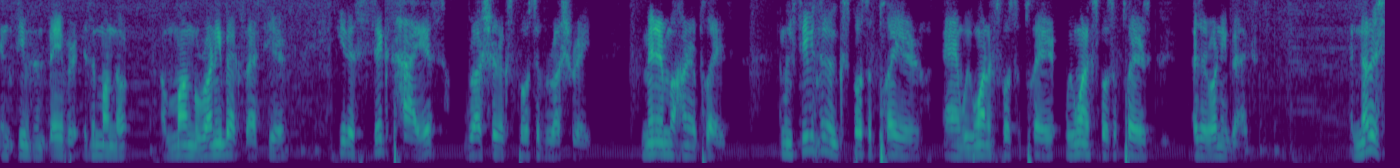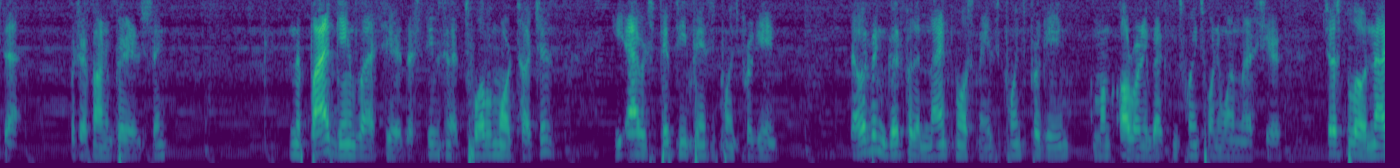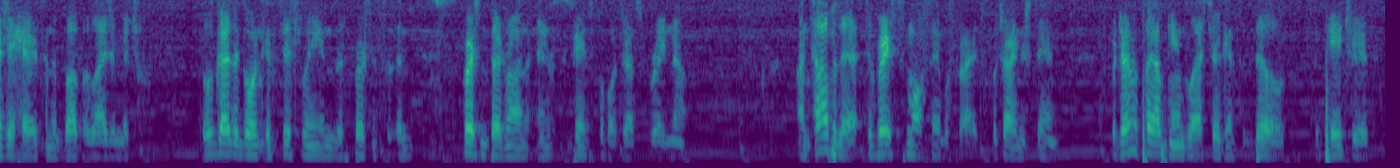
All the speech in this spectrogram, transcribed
in Stevenson's favor is among among running backs last year, he had the sixth highest rusher explosive rush rate, minimum 100 plays. I mean, Stevenson's an explosive player, and we want explosive player. We want explosive players as our running backs. Another stat, which I found very interesting, in the five games last year that Stevenson had 12 or more touches, he averaged 15 fantasy points per game. That would have been good for the ninth most fantasy points per game among all running backs in 2021 last year, just below Najee Harris and above Elijah Mitchell. Those guys are going consistently in the first and, first and third round in fantasy football drafts right now. On top of that, it's a very small sample size, which I understand. But during the playoff games last year against the Bills, the Patriots,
